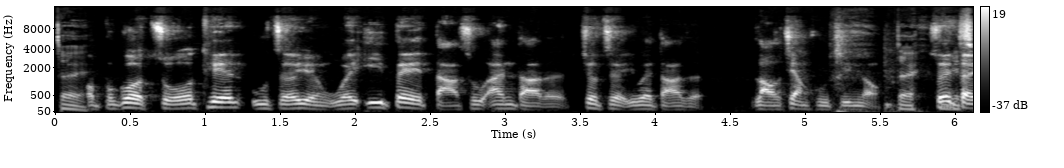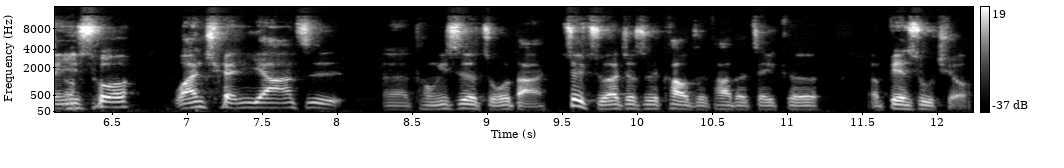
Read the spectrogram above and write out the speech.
对，哦，不过昨天吴哲远唯一被打出安打的，就只有一位打者老将胡金龙，对，所以等于说完全压制呃同一师的左打，最主要就是靠着他的这颗呃变速球。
